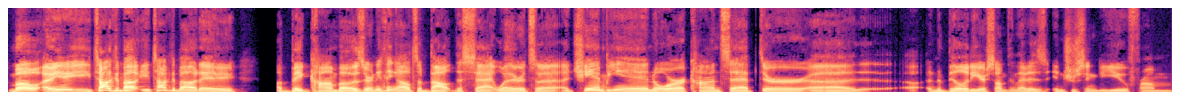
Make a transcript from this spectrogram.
Mo, I mean, you talked about you talked about a a big combo. Is there anything else about the set, whether it's a, a champion or a concept or uh, an ability or something that is interesting to you from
